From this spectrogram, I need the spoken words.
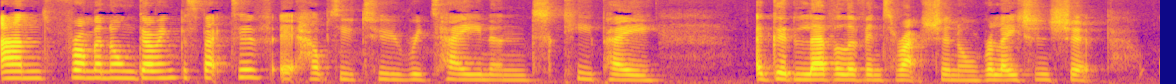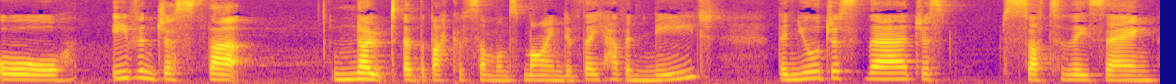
And from an ongoing perspective, it helps you to retain and keep a, a good level of interaction or relationship, or even just that note at the back of someone's mind. If they have a need, then you're just there, just subtly saying,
